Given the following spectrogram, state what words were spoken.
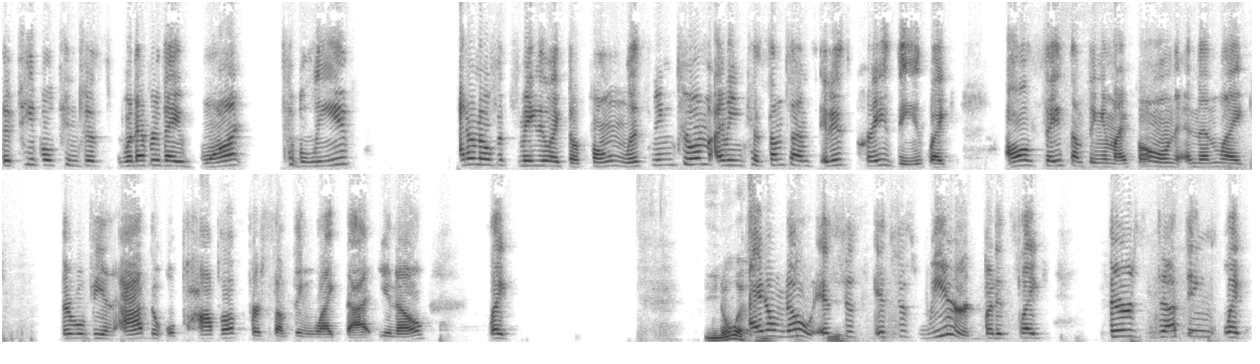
that people can just whatever they want to believe. I don't know if it's maybe like the phone listening to them. I mean, because sometimes it is crazy. Like I'll say something in my phone, and then like there will be an ad that will pop up for something like that. You know, like You know what? I don't know. It's Yeah. just it's just weird, but it's like there's nothing like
